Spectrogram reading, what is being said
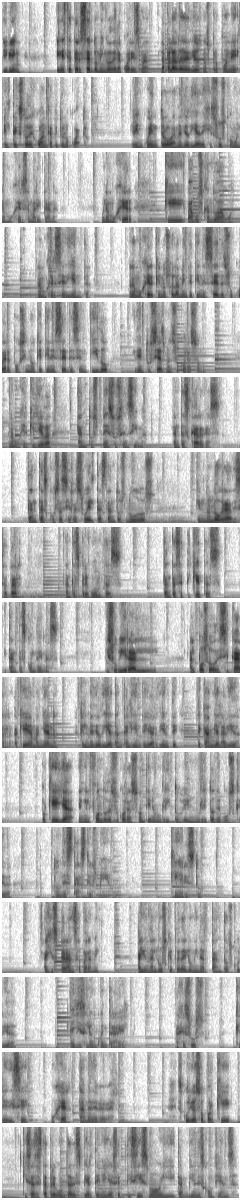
Y bien. En este tercer domingo de la cuaresma, la palabra de Dios nos propone el texto de Juan capítulo 4, el encuentro a mediodía de Jesús con una mujer samaritana, una mujer que va buscando agua, una mujer sedienta, una mujer que no solamente tiene sed de su cuerpo, sino que tiene sed de sentido y de entusiasmo en su corazón, una mujer que lleva tantos pesos encima, tantas cargas, tantas cosas irresueltas, tantos nudos que no logra desatar, tantas preguntas, tantas etiquetas y tantas condenas. Y subir al, al pozo de Sicar aquella mañana, aquel mediodía tan caliente y ardiente, le cambia la vida. Porque ella en el fondo de su corazón tiene un grito, un grito de búsqueda. ¿Dónde estás, Dios mío? ¿Quién eres tú? ¿Hay esperanza para mí? ¿Hay una luz que pueda iluminar tanta oscuridad? Y allí se lo encuentra a él, a Jesús, que le dice, mujer, dame de beber. Es curioso porque quizás esta pregunta despierte en ella escepticismo y también desconfianza,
